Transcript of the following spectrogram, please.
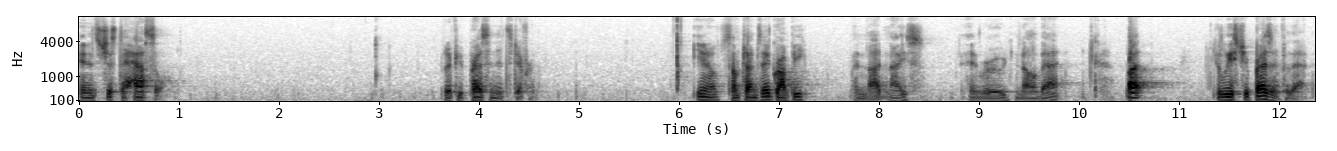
and it's just a hassle. But if you're present, it's different. You know, sometimes they're grumpy and not nice and rude and all that. But at least you're present for that.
